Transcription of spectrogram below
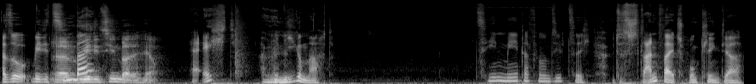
Also Medizinball? Äh, Medizinball, ja. Ja, echt? Haben wir mhm. nie gemacht. 10 Meter 75. Das Standweitsprung klingt ja.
